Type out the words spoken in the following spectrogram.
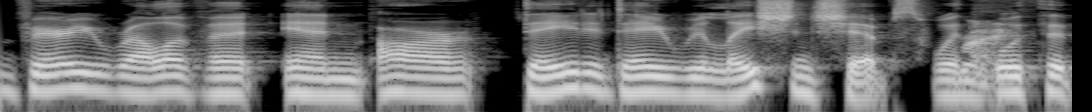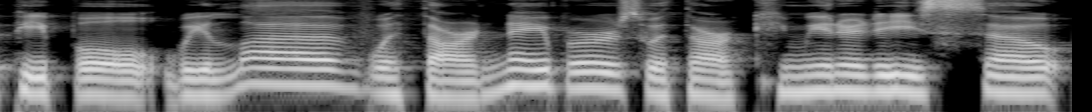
very relevant in our day-to-day relationships with, right. with the people we love, with our neighbors, with our communities. So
